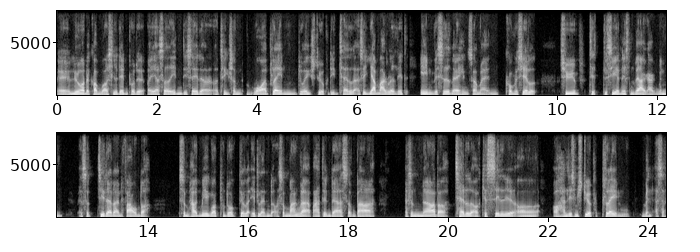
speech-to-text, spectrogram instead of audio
øh, løverne kom også lidt ind på det, og jeg sad inden de sagde det, og tænkte sådan, hvor er planen? Du har ikke styr på dine tal. Altså, jeg manglede lidt en ved siden af hende, som er en kommersiel type. Det, det siger jeg næsten hver gang, men altså, tit er der en founder, som har et mega godt produkt eller et eller andet, og så mangler jeg bare den der, som bare altså nørder tal og kan sælge, og, og han ligesom styr på planen. Men altså,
